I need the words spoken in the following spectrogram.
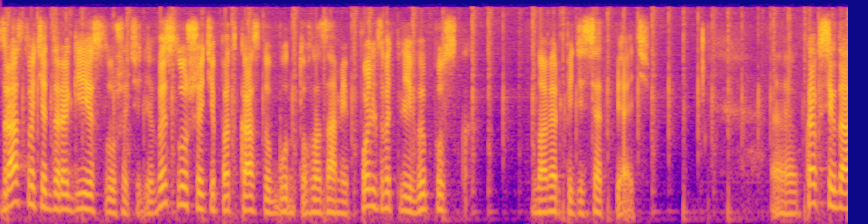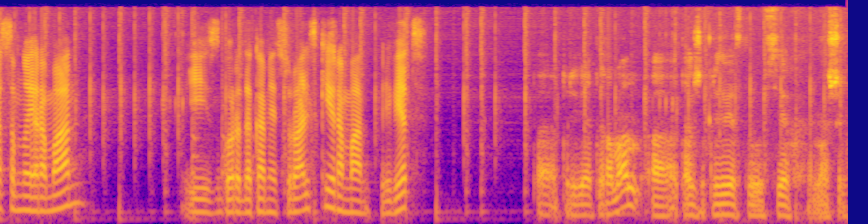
Здравствуйте, дорогие слушатели! Вы слушаете подкаст Ubuntu глазами пользователей, выпуск номер 55. Э, как всегда, со мной Роман из города Каменец-Уральский. Роман, привет! Э, привет, Роман. А также приветствую всех наших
